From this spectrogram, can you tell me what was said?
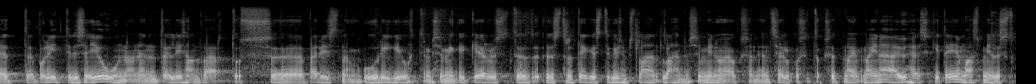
et poliitilise jõuna nende lisandväärtus äh, päris nagu riigijuhtimise mingi keeruliste strateegiliste küsimuste lahendamisel minu jaoks on jäänud selgusetuks, et ma, ma ei näe üheski teemas, millest,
